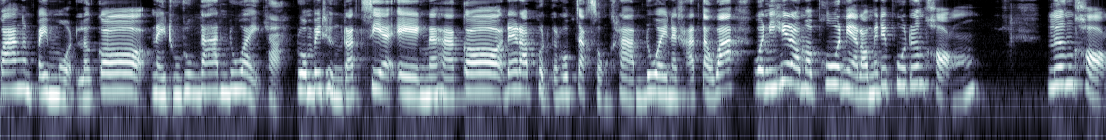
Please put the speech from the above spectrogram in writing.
กว้างกันไปหมด แล้วก็ในทุกๆด้านด้วยค่ะรวมไปถึงรัสเซียเองนะคะ ก็ได้รับผลกระทบจากสงครามด้วยนะคะ แต่ว่าวันนี้ที่เรามาพูดเนี่ย เราไม่ได้พูดเรื่องของเรื่องของ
